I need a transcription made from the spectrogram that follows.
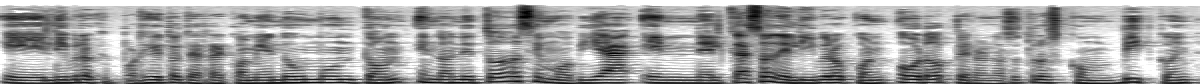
eh, libro que por cierto te recomiendo un montón, en donde todo se movía en el caso del libro con oro, pero nosotros con Bitcoin,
